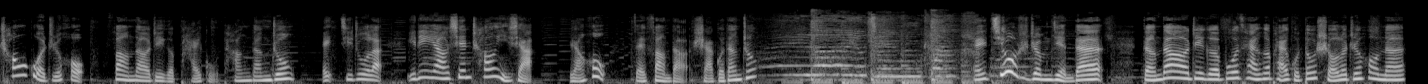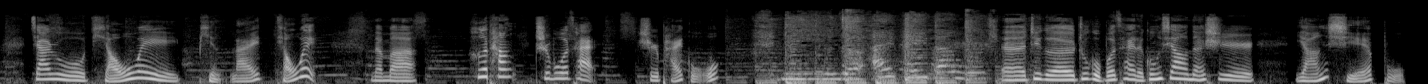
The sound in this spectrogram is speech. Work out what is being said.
焯过之后，放到这个排骨汤当中。哎，记住了，一定要先焯一下，然后再放到砂锅当中。哎，就是这么简单。等到这个菠菜和排骨都熟了之后呢，加入调味品来调味。那么，喝汤吃菠菜，吃排骨。你们的爱陪伴呃，这个猪骨菠菜的功效呢是养血补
